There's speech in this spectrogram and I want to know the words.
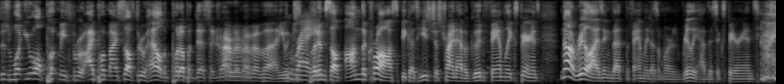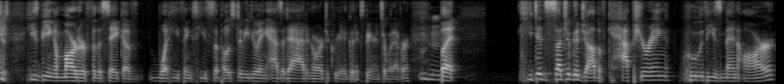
this is what you all put me through. I put myself through hell to put up with this. And, blah, blah, blah, blah, blah." and he would just Right. put himself on the cross because he's just trying to have a good family experience, not realizing that the family doesn't want to really have this experience. He's Right. just he's being a martyr for the sake of what he thinks he's supposed to be doing as a dad in order to create a good experience or whatever. Mm-hmm. But he did such a good job of capturing who these men are,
